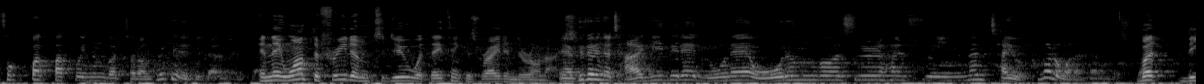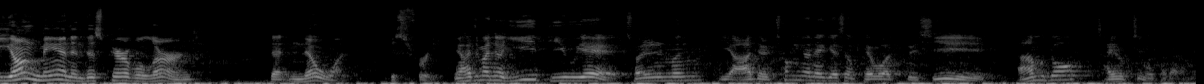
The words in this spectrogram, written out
속박받고 있는 것처럼 그렇게 느낀다는 겁니다. And they want the freedom to do what they think is right in their own 예, eyes. 그들은요 자기들의 눈에 옳은 것을 할 수 있는 자유 그거를 원한다는 것이죠. But the young man in this parable learned that no one is free. 예, 하지만요 이 비유의 젊은 이 아들 청년에게서 배웠듯이 아무도 자유롭지 못하다는 것입니다.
